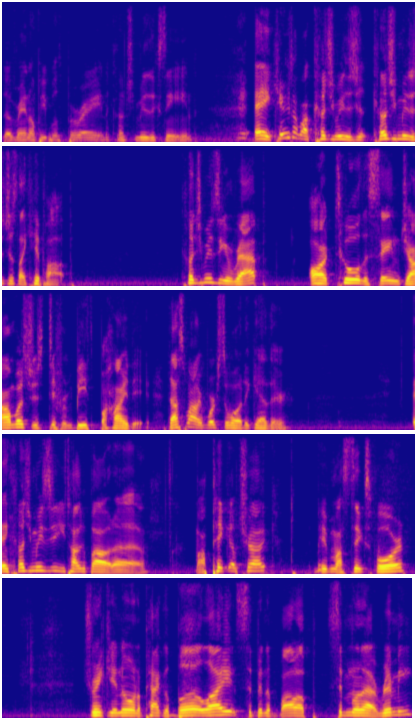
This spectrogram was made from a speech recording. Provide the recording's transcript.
the ran on people's parade in the country music scene. Hey, can we talk about country music? Country music is just like hip hop. Country music and rap are two of the same genres, just different beats behind it. That's why it works so well together. In country music, you talk about uh, my pickup truck, maybe my six four, drinking on a pack of Bud Light, sipping a bottle, sipping on that Remy.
